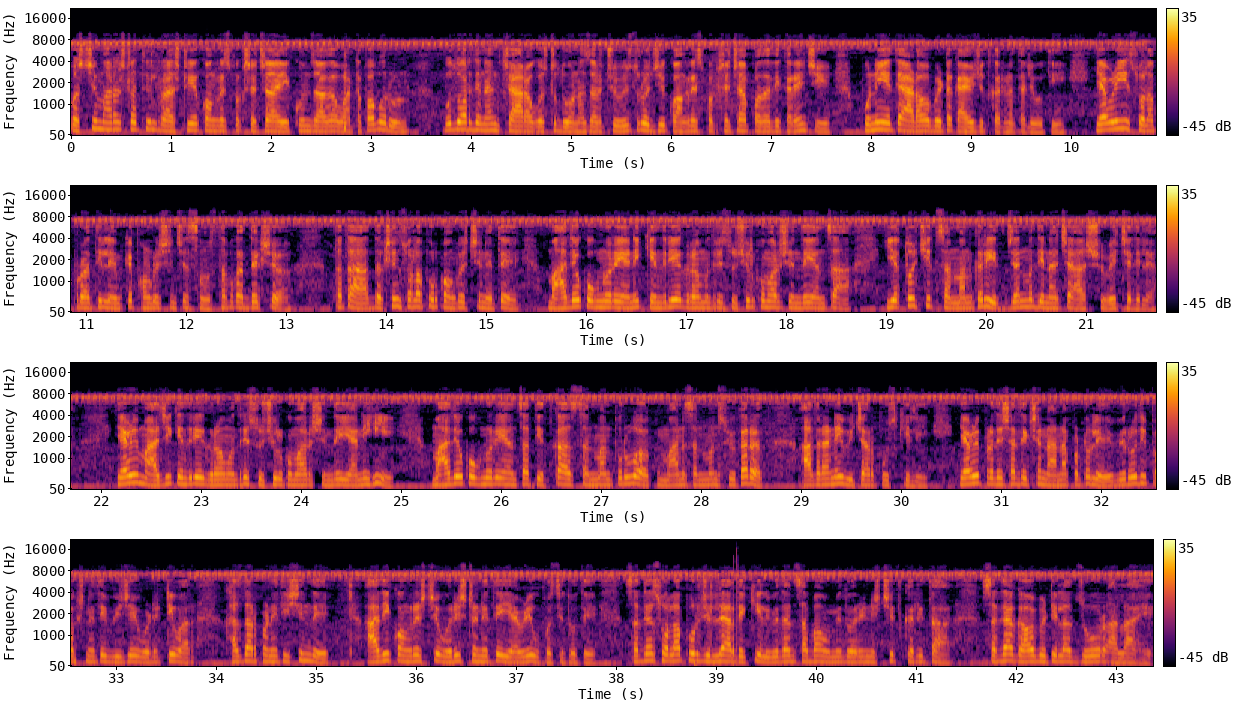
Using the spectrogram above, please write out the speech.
पश्चिम महाराष्ट्रातील राष्ट्रीय काँग्रेस पक्षाच्या एकूण जागा वाटपावरून बुधवार दिनांक चार ऑगस्ट दोन हजार चोवीस रोजी काँग्रेस पक्षाच्या पदाधिकाऱ्यांची पुणे येथे आढावा बैठक आयोजित करण्यात आली होती. यावेळी सोलापुरातील एमके फाउंडेशनचे संस्थापक अध्यक्ष तथा दक्षिण सोलापूर काँग्रेसचे नेते महादेव कोगनोरे यांनी केंद्रीय गृहमंत्री सुशीलकुमार शिंदे यांचा यथोचित सन्मान करीत जन्मदिनाच्या शुभेच्छा दिल्या. यावेळी माजी केंद्रीय गृहमंत्री सुशीलकुमार शिंदे यांनीही महादेव कोगनोरे यांचा तितकाच सन्मानपूर्वक मानसन्मान स्वीकारत आदराने विचारपूस केली. यावेळी प्रदेशाध्यक्ष नाना पटोले विरोधी पक्षनेते विजय वडेट्टीवार खासदार प्रणिती शिंदे आदी काँग्रेसचे वरिष्ठ नेते यावेळी उपस्थित होते. सध्या सोलापूर जिल्ह्यात देखील विधानसभा उमेदवारी निश्चित करिता सध्या गावभेटीला जोर आला आहे.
